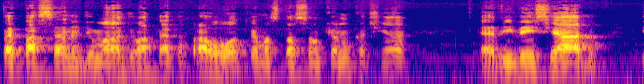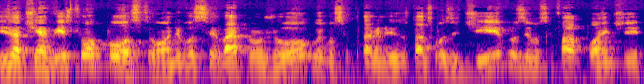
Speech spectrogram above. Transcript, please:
vai passando de uma, de um atleta para outra, é uma situação que eu nunca tinha é, vivenciado. E já tinha visto o oposto, onde você vai para um jogo e você está vendo resultados positivos e você fala, pô, a gente,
